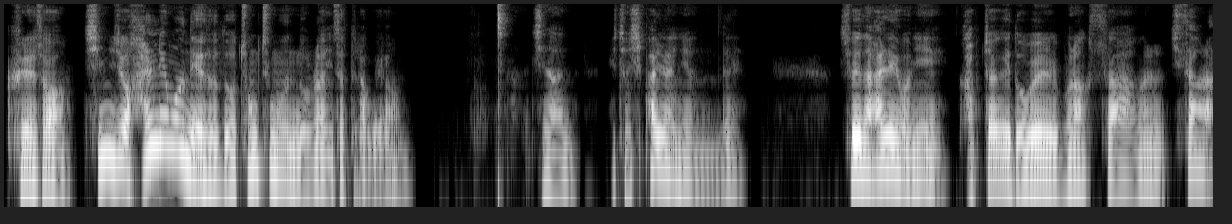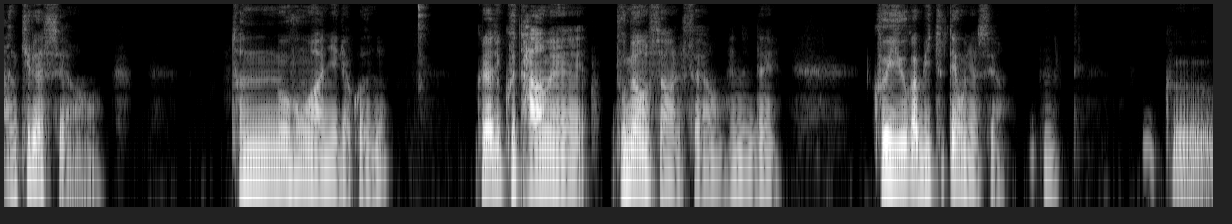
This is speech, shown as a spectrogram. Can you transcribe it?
그래서 심지어 한림원 내에서도 총추문 논란이 있었더라고요. 지난 2018년이었는데 스웨덴 한림원이 갑자기 노벨 문학상을 시상을 않기로 했어요. 전무후무한 일이었거든요. 그래가지고 그 다음에 두 명을 수상을 했어요. 했는데 그 이유가 미투 때문이었어요. 음. 그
